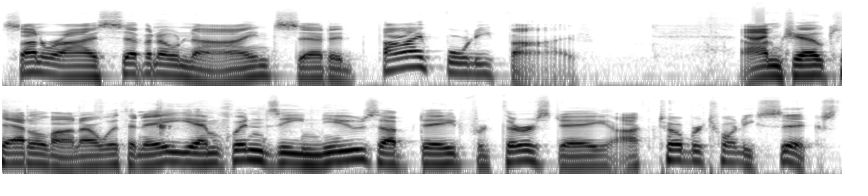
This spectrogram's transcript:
Sunrise 7:09, set at 5:45. I'm Joe Catalano with an AM Quincy news update for Thursday, October 26th.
